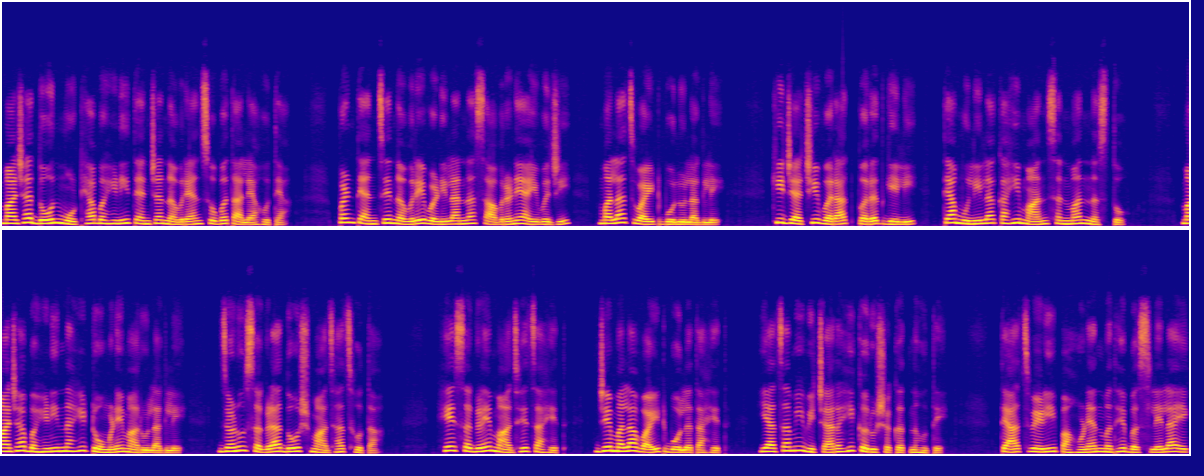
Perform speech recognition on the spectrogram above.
माझ्या दोन मोठ्या बहिणी त्यांच्या नवऱ्यांसोबत आल्या होत्या पण त्यांचे नवरे वडिलांना सावरण्याऐवजी मलाच वाईट बोलू लागले की ज्याची वरात परत गेली त्या मुलीला काही मानसन्मान नसतो. माझ्या बहिणींनाही टोमणे मारू लागले जणू सगळा दोष माझाच होता. हे सगळे माझेच आहेत जे मला वाईट बोलत आहेत याचा मी विचारही करू शकत नव्हते. त्याचवेळी पाहुण्यांमध्ये बसलेला एक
